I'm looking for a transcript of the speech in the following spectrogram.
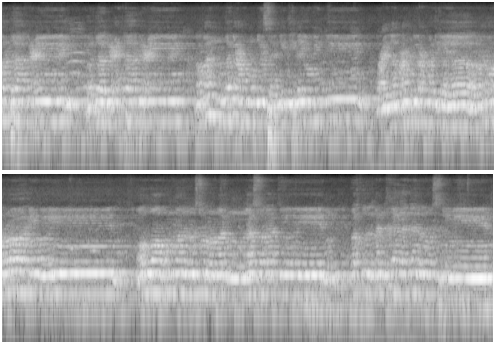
والتابعين وتابع التابعين ومن تبعهم بإحسان إلى يوم الدين وعنا معهم برحمتك يا أرحم الراحمين واخذل من خذل المسلمين.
